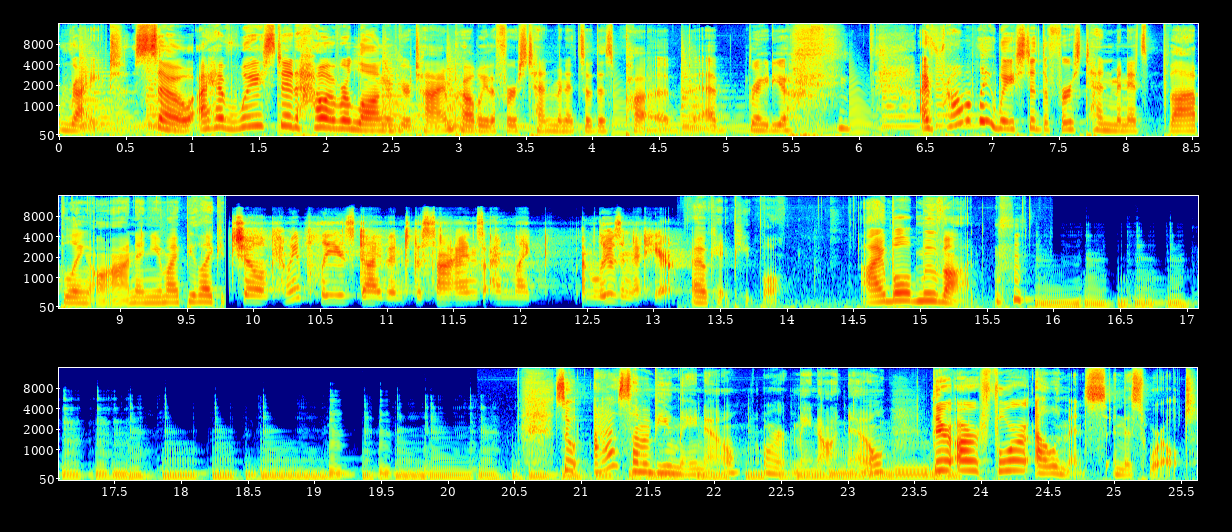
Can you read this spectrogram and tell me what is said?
Right, so I have wasted however long of your time, probably the first 10 minutes of this po- uh, radio. I've probably wasted the first 10 minutes babbling on, and you might be like, Gill, can we please dive into the signs? I'm like, I'm losing it here. okay, people, I will move on. so, as some of you may know, or may not know, there are four elements in this world,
